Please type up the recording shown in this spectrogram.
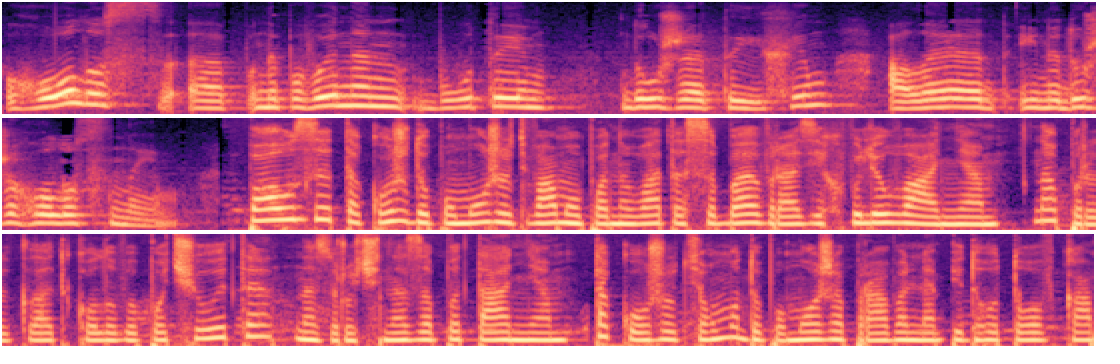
Голос е, не повинен бути дуже тихим, але і не дуже голосним. Паузи також допоможуть вам опанувати себе в разі хвилювання, наприклад, коли ви почуєте незручне запитання. Також у цьому допоможе правильна підготовка.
